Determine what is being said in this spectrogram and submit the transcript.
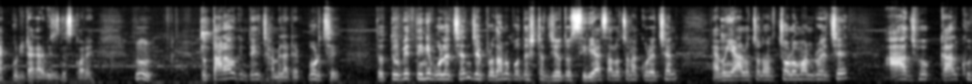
এক কোটি টাকার বিজনেস করে। হুম, তো তারাও কিন্তু এই ঝামেলাটায় পড়ছে। তো তুমি তিনি বলেছেন যে প্রধান উপদেষ্টা যেহেতু সিরিয়াস আলোচনা করেছেন এবং এই আলোচনার চলমান রয়েছে, আজ হোক কাল খুব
